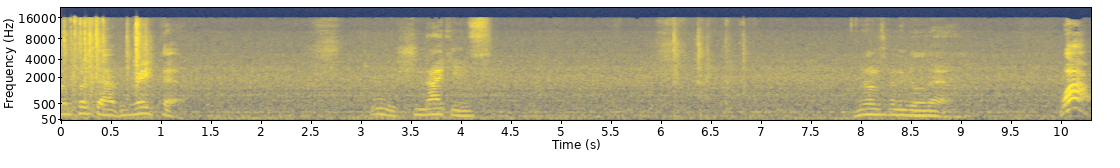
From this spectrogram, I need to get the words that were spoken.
So put that right there. Ooh, shnikes. I'm just gonna go there. Wow!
